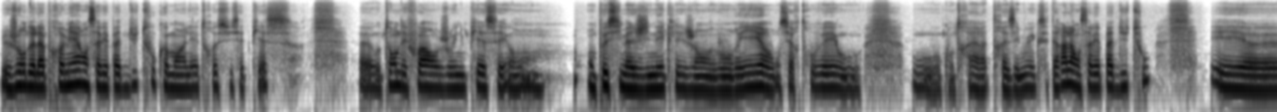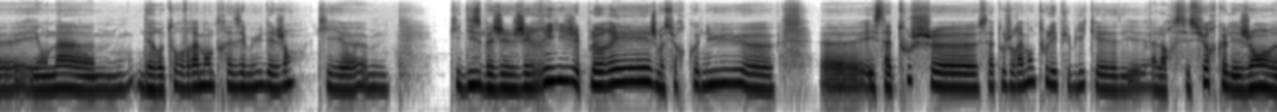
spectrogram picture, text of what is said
le jour de la première, on ne savait pas du tout comment allait être reçue cette pièce. autant des fois, on joue une pièce et on, on peut s'imaginer que les gens vont rire, vont s'y retrouver ou, au contraire très émus, etc. Là, on ne savait pas du tout. Et, euh, on a euh, des retours vraiment très émus des gens qui, euh, qui disent bah, j'ai ri, j'ai pleuré, je me suis reconnue. Euh, euh, et ça touche, euh, ça touche vraiment tous les publics. alors, c'est sûr que les gens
